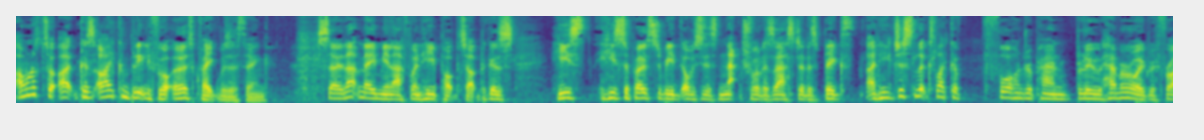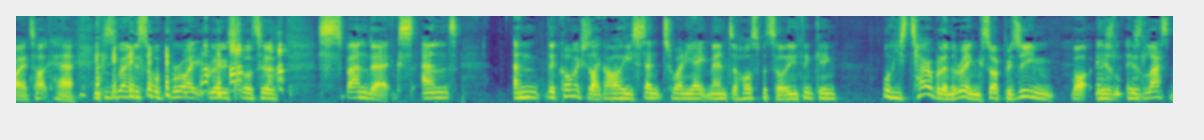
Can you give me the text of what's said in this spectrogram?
I want to talk because I completely forgot Earthquake was a thing, so that made me laugh when he popped up because he's he's supposed to be obviously this natural disaster, this big, and he just looks like a four hundred pound blue hemorrhoid with Friar Tuck hair because he's wearing this sort of bright blue sort of spandex, and and the is like, oh, he sent twenty eight men to hospital, and you're thinking, well, he's terrible in the ring, so I presume what his his last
